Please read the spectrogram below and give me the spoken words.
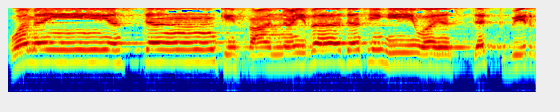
ومن يستنكف عن عبادته ويستكبر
